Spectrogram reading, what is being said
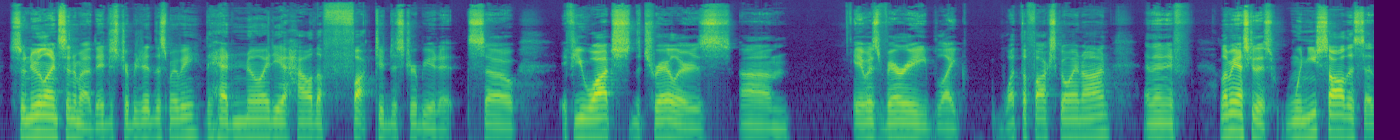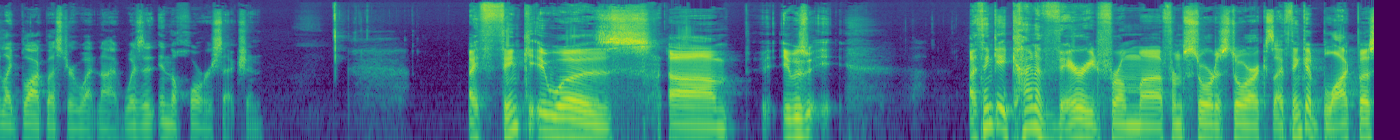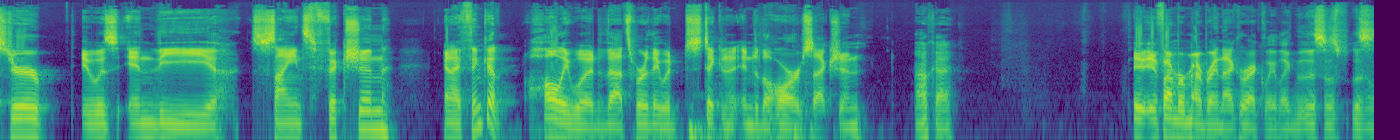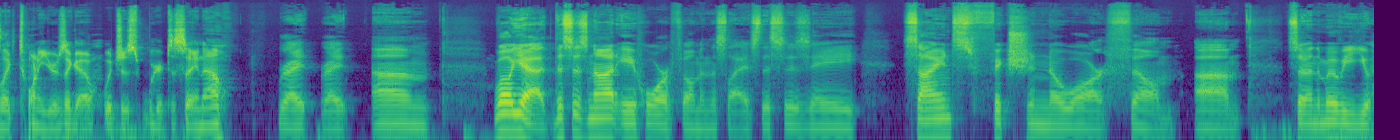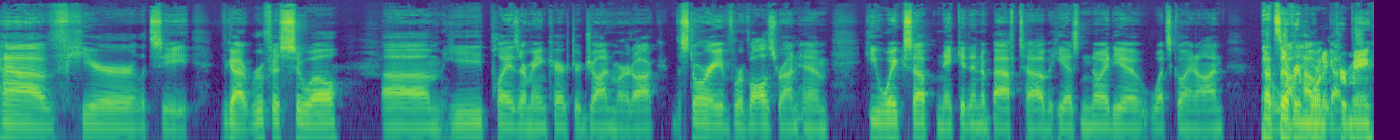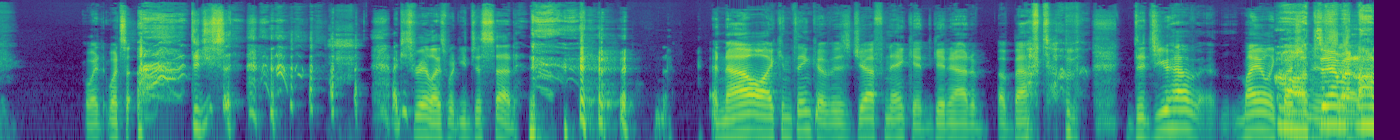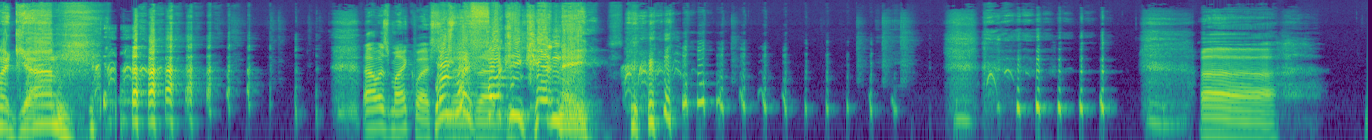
so New Line Cinema, they distributed this movie. They had no idea how the fuck to distribute it. So if you watch the trailers, um, it was very like, what the fuck's going on? And then if let me ask you this: when you saw this at like Blockbuster or whatnot, was it in the horror section? I think it was. Um, it was. I think it kind of varied from uh, from store to store because I think at Blockbuster it was in the science fiction, and I think at Hollywood that's where they would stick it into the horror section. Okay. If I'm remembering that correctly, like this is this is like 20 years ago, which is weird to say now. Right, right. Um, well, yeah, this is not a horror film in the slightest. This is a science fiction noir film. Um, so in the movie, you have here, let's see, you've got Rufus Sewell. Um, he plays our main character, John Murdoch. The story revolves around him. He wakes up naked in a bathtub. He has no idea what's going on. That's every morning for me. What? What's? did you say? I just realized what you just said. And now all I can think of is Jeff naked getting out of a bathtub. Did you have my only question? oh is, damn it! uh, Not again. that was my question. Where's my is, uh, fucking kidney? uh,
